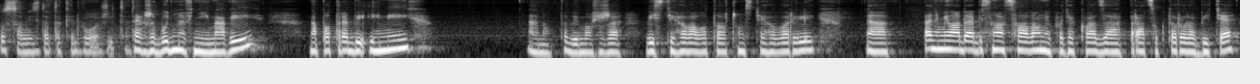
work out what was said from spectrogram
To sa mi zdá také dôležité. Takže buďme vnímaví na potreby iných. Áno, to by možno, vystihovalo to, o čom ste hovorili. Pani Milada, ja by som vám chcela veľmi poďakovať za prácu, ktorú robíte.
